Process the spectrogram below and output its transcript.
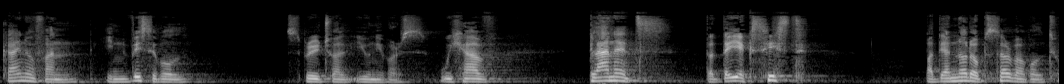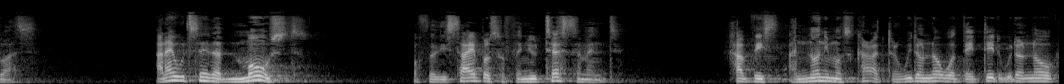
kind of an invisible spiritual universe. We have planets that they exist but they are not observable to us. And I would say that most of the disciples of the New Testament have this anonymous character. We don't know what they did, we don't know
